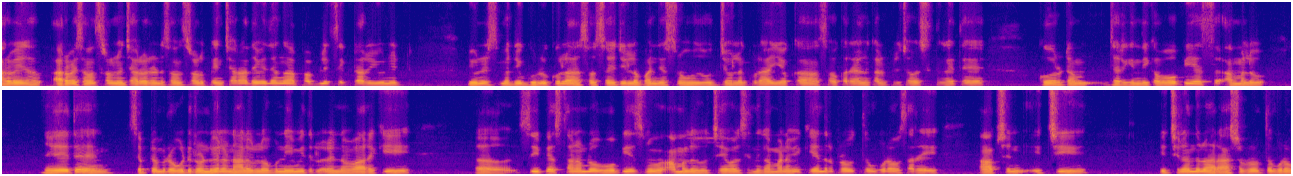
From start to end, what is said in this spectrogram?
అరవై అరవై సంవత్సరాల నుంచి అరవై రెండు సంవత్సరాలు పెంచారు. అదేవిధంగా పబ్లిక్ సెక్టార్ యూనిట్ యూనిట్స్ మరియు గురుకుల సొసైటీలో పనిచేస్తున్న ఉద్యోగులకు కూడా ఈ యొక్క సౌకర్యాలను కల్పించవలసిందిగా అయితే కోరటం జరిగింది. ఇక ఓపీఎస్ అమలు ఏదైతే సెప్టెంబర్ ఒకటి రెండు వేల నాలుగులోపు నియమితులైన వారికి సిపిఎస్ స్థానంలో ఓపీఎస్ను అమలు చేయవలసిందిగా మనవి కేంద్ర ప్రభుత్వం కూడా ఒకసారి ఆప్షన్ ఇచ్చి ఇచ్చినందున రాష్ట్ర ప్రభుత్వం కూడా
